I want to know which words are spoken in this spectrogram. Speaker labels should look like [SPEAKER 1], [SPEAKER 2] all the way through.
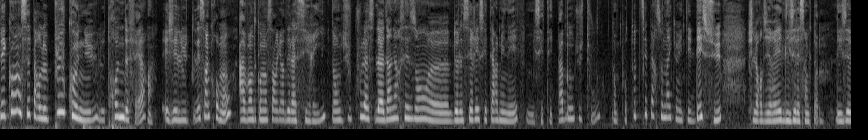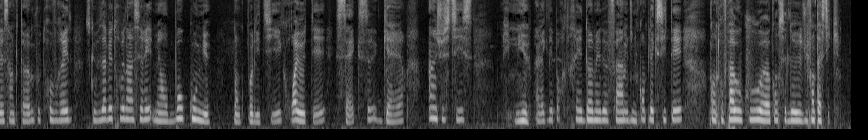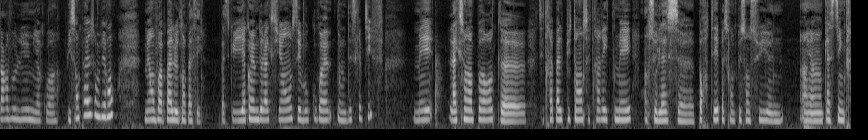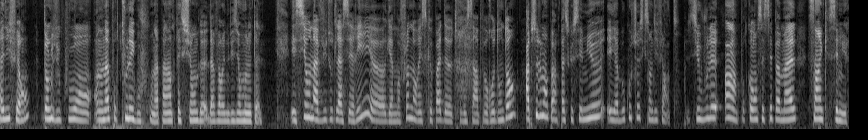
[SPEAKER 1] J'ai commencé par le plus connu, le Trône de Fer. Et j'ai lu les cinq romans avant de commencer à regarder la série. Donc du coup, la, dernière saison euh, de la série s'est terminée. Mais c'était pas bon du tout. Donc pour toutes ces personnes-là qui ont été déçues, je leur dirais, lisez les cinq tomes. Lisez les cinq tomes, vous trouverez ce que vous avez trouvé dans la série, mais en beaucoup mieux. Donc politique, royauté, sexe, guerre, injustice, mieux, avec des portraits d'hommes et de femmes d'une complexité qu'on trouve pas beaucoup euh, quand c'est du fantastique. Par volume, il y a quoi? 800 pages environ, mais on voit pas le temps passer. Parce qu'il y a quand même de l'action, c'est beaucoup quand même dans le descriptif, mais l'action l'emporte, le- c'est très palpitant, c'est très rythmé, on se laisse euh, porter parce qu'en plus on suit un, casting très différent. Donc du coup, on, on en a pour tous les goûts. On n'a pas l'impression d'avoir une vision monotone.
[SPEAKER 2] Et si on a vu toute la série, euh, Game of Thrones, on risque pas de trouver ça un peu redondant
[SPEAKER 1] Absolument pas, parce que c'est mieux et il y a beaucoup de choses qui sont différentes. Si vous voulez un pour commencer, c'est pas mal. Cinq, c'est mieux.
